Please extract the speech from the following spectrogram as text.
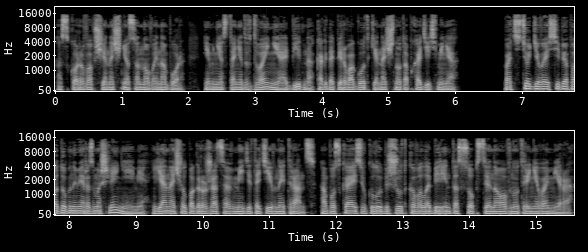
А скоро вообще начнется новый набор, и мне станет вдвойне обидно, когда первогодки начнут обходить меня. Подстегивая себя подобными размышлениями, я начал погружаться в медитативный транс, опускаясь вглубь жуткого лабиринта собственного внутреннего мира.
